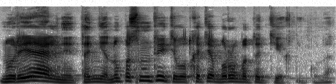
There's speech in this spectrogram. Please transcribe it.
но реальный это нет. Ну, посмотрите, вот хотя бы робототехнику. Да?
